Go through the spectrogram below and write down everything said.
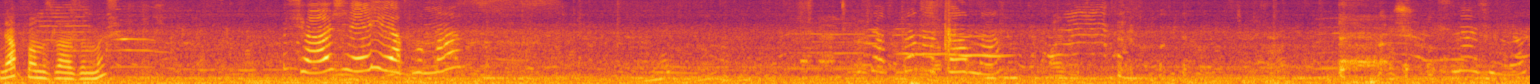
Ne yapmamız lazımmış? Şöyle şey yapılmaz. Uçaktan atlama. Şunu açıyoruz.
